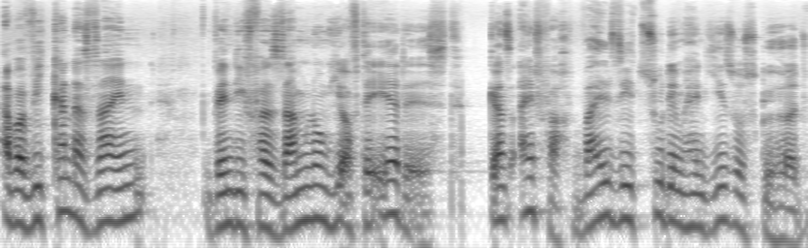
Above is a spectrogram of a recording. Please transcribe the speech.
Aber wie kann das sein, wenn die Versammlung hier auf der Erde ist? Ganz einfach, weil sie zu dem Herrn Jesus gehört.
